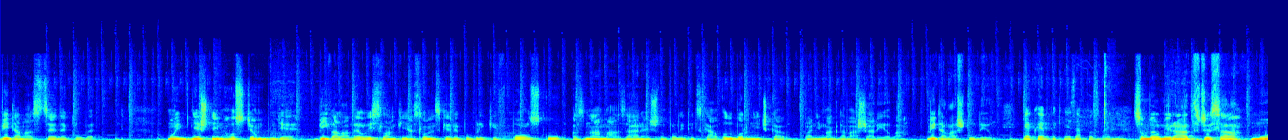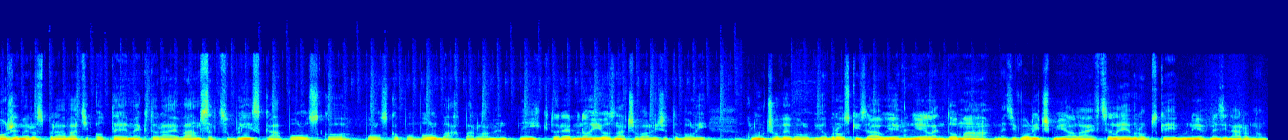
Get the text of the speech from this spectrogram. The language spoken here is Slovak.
Vítam vás v CD klube. Mojím dnešným hostom bude bývalá veľvyslankyňa Slovenskej republiky v Polsku a známa zahranično-politická odborníčka pani Magda Vášariová. Vítam vás štúdiu. Ďakujem pekne za pozvanie. Som veľmi rád, že sa môžeme rozprávať o téme, ktorá je vám srdcu blízka, Polsko, Polsko po voľbách parlamentných, ktoré mnohí označovali, že to boli kľúčové voľby, obrovský záujem nie len doma medzi voličmi, ale aj v celej Európskej únie, v medzinárodnom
